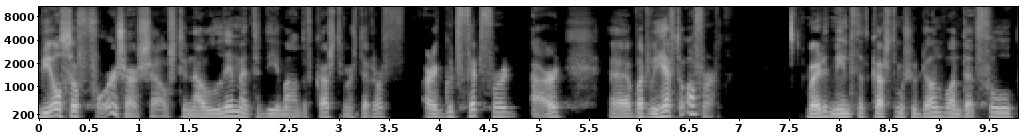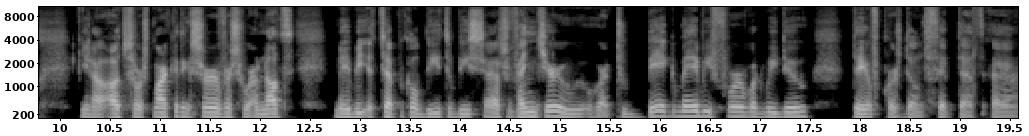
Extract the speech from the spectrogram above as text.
we also force ourselves to now limit the amount of customers that are are a good fit for our uh, what we have to offer right? It means that customers who don't want that full, you know, outsourced marketing service, who are not maybe a typical B2B SaaS venture, who, who are too big maybe for what we do, they of course don't fit that uh,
